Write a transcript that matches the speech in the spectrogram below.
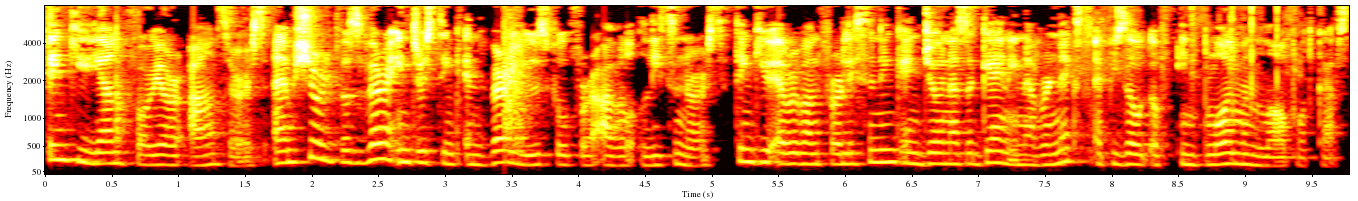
Thank you, Jan, for your answers. I'm sure it was very interesting and very useful for our listeners. Thank you, everyone, for listening, and join us again in our next episode of Employment Law Podcast.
